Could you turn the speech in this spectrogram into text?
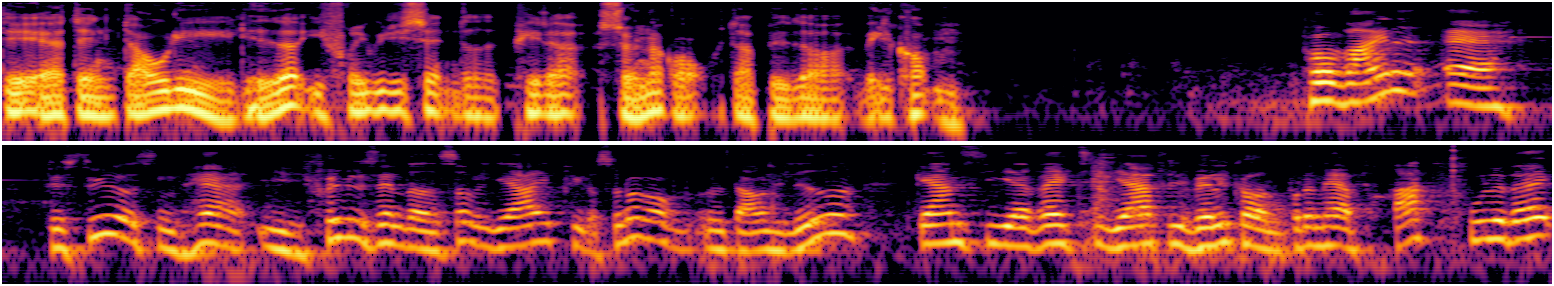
Det er den daglige leder i Frivilligcentret, Peter Søndergaard, der byder velkommen. På vegne af bestyrelsen her i Frivilligcentret, så vil jeg, Peter Søndergaard, øh, daglig leder, gerne sige jer rigtig hjertelig velkommen på den her pragtfulde dag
